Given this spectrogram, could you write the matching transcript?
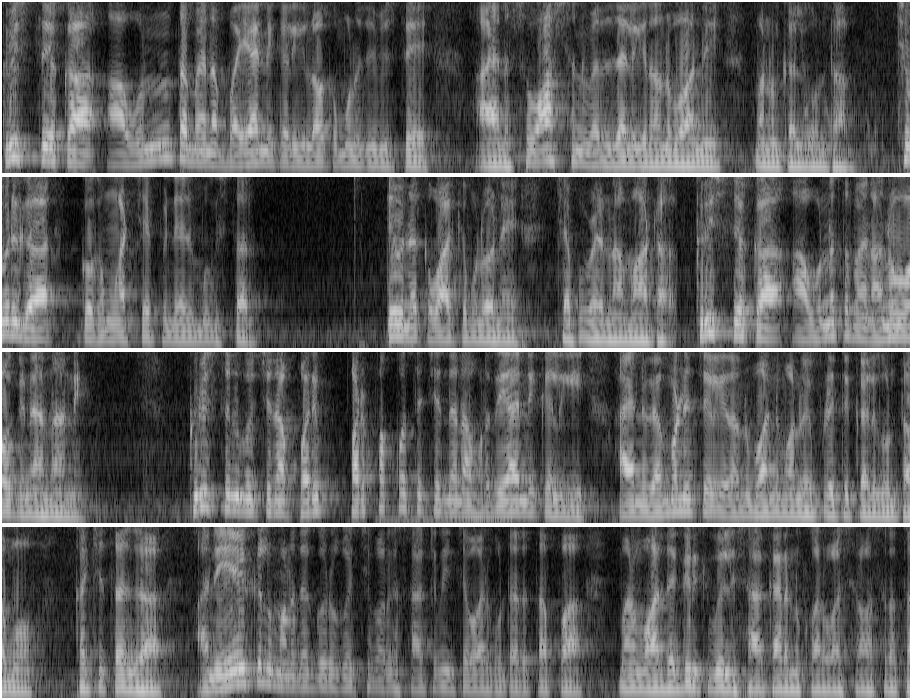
క్రీస్తు యొక్క ఆ ఉన్నతమైన భయాన్ని కలిగి లోకమును జీవిస్తే ఆయన సువాసన వెదజలిగిన అనుభవాన్ని మనం కలిగి ఉంటాం. చివరిగా ఇంకొక మాట చెప్పి నేను ముగిస్తాను. దేవుని యొక్క వాక్యంలోనే చెప్పబడిన మాట క్రీస్తు యొక్క ఆ ఉన్నతమైన అనుభవ జ్ఞానాన్ని క్రీస్తుని గురించిన పరి పరిపక్వత చెందిన హృదయాన్ని కలిగి ఆయన వెంబడించగలిగిన అనుభవాన్ని మనం ఎప్పుడైతే కలిగి ఉంటామో ఖచ్చితంగా అనేకులు మన దగ్గరకు వచ్చి మనకు సహకరించే వారు ఉంటారు తప్ప మనం వారి దగ్గరికి వెళ్ళి సహకారాన్ని కోరవలసిన అవసరత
